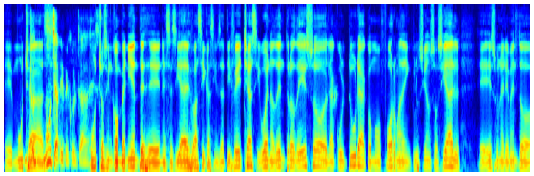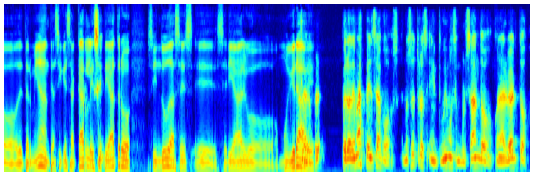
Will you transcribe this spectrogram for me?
eh, muchas, Muchas dificultades. muchos inconvenientes de necesidades básicas insatisfechas. Y bueno, dentro de eso, la cultura como forma de inclusión social eh, es un elemento determinante. Así que sacarle ese teatro, sin dudas, es, eh, sería algo muy Claro, grave. pero, pero además pensás vos, nosotros estuvimos impulsando con Alberto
